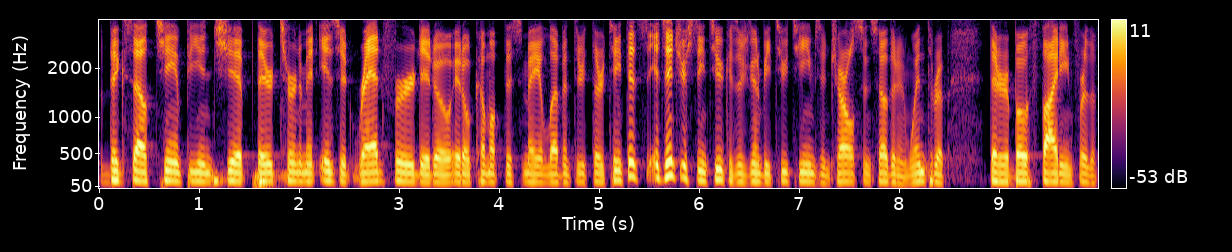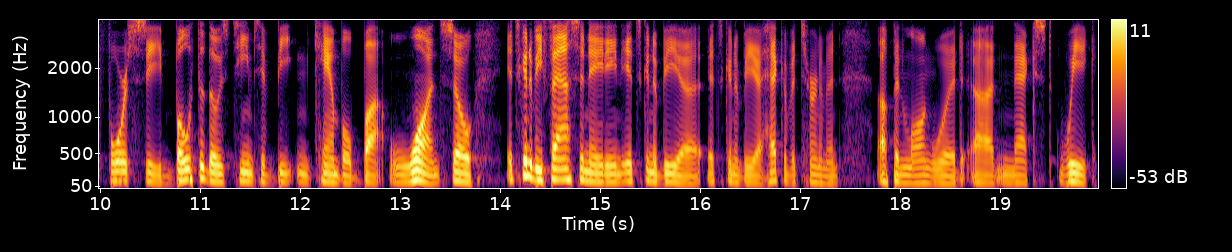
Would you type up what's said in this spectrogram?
the Big South Championship, their tournament is at Radford. It'll it'll come up this May 11th through 13th. It's it's interesting too because there's going to be two teams in Charleston Southern and Winthrop that are both fighting for the fourth seed. Both of those teams have beaten Campbell but one, so it's going to be fascinating. It's going to be a it's going to be a heck of a tournament up in Longwood uh, next week.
